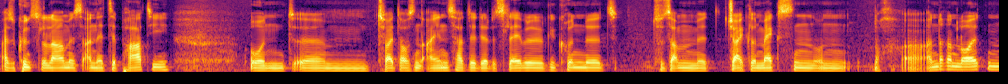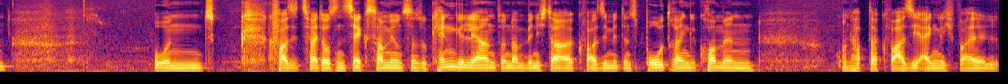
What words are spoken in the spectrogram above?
also Künstlername ist Annette Party und ähm, 2001 hatte der das Label gegründet, zusammen mit Michael Maxon und noch äh, anderen Leuten. Und quasi 2006 haben wir uns dann so kennengelernt und dann bin ich da quasi mit ins Boot reingekommen und habe da quasi eigentlich, weil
